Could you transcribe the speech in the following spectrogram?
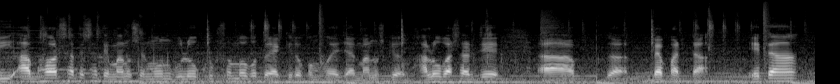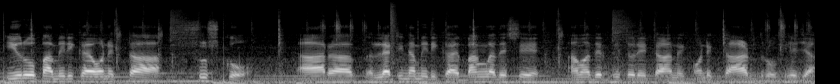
এই আবহাওয়ার সাথে সাথে মানুষের মনগুলো খুব সম্ভবত একই রকম হয়ে যায়। মানুষকে ভালোবাসার যে ব্যাপারটা এটা ইউরোপ, আমেরিকায় অনেকটা শুষ্ক আর ল্যাটিন আমেরিকায়, বাংলাদেশে আমাদের ভিতরে এটা অনেক, অনেকটা আর্দ্র, ভেজা।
